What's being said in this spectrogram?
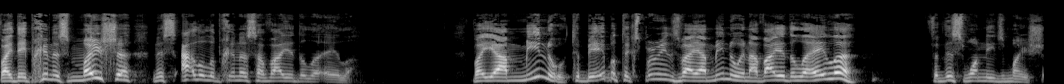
Vayde B'chinas Moshe Nis'alu L'B'chinas Havaya de La'ela. Vayaminu, to be able to experience Vayaminu in Havaya de La'ela, for this one needs Moshe.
